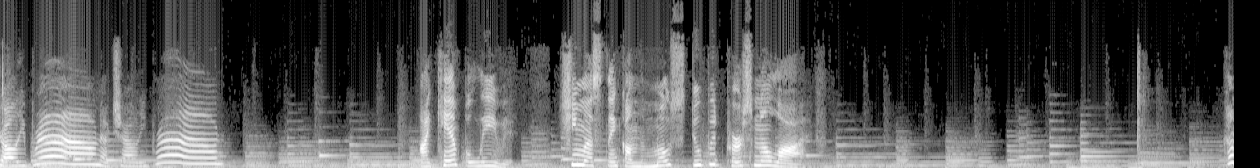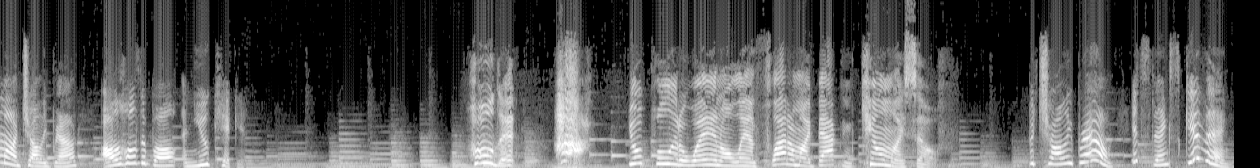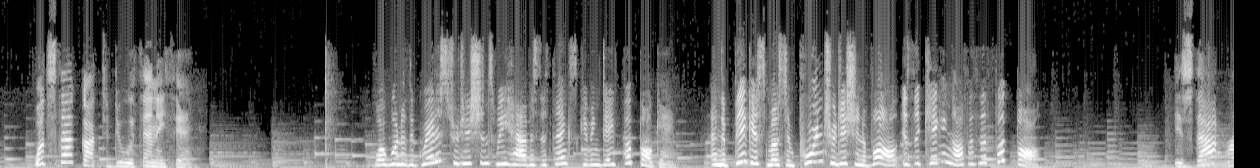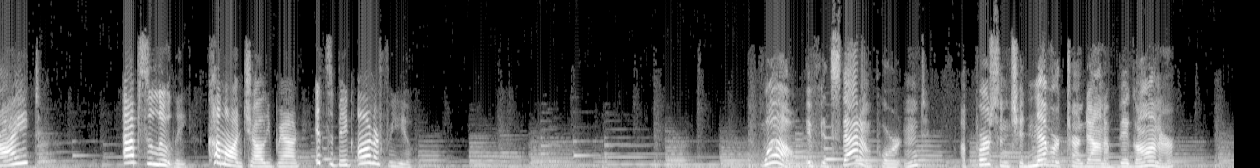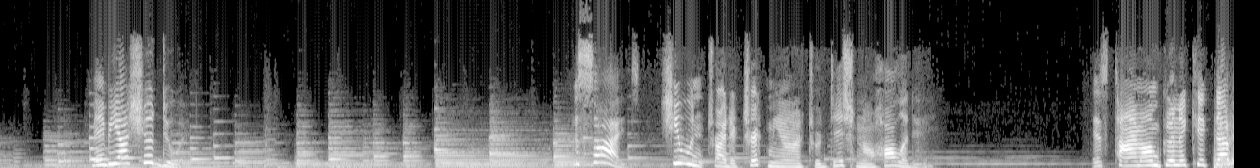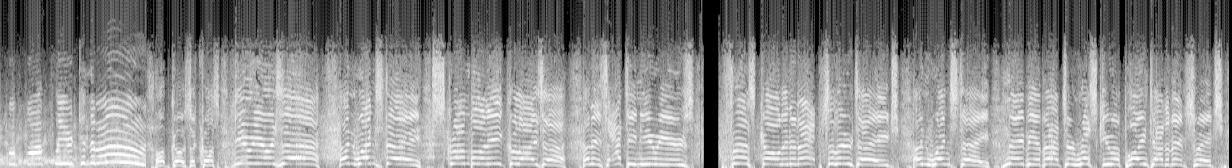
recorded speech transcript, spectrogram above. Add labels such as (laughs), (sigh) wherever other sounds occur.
Charlie Brown, now Charlie Brown. I can't believe it. She must think I'm the most stupid person alive. Come on, Charlie Brown. I'll hold the ball and you kick it. Hold it? Ha! You'll pull it away and I'll land flat on my back and kill myself. But Charlie Brown, it's Thanksgiving. What's that got to do with anything? Well, one of the greatest traditions we have is the Thanksgiving Day football game. And the biggest, most important tradition of all is the kicking off of the football. Is that right? Absolutely. Come on, Charlie Brown. It's a big honor for you. Well, if it's that important, a person should never turn down a big honor. Maybe I should do it. Besides, she wouldn't try to trick me on a traditional holiday. This time I'm gonna kick that football clear to the moon. Up goes the cross. New is there, and Wednesday scramble and equaliser, and it's Atdhe Nuhiu's first goal in an absolute age, and Wednesday may be about to rescue a point out of Ipswich.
